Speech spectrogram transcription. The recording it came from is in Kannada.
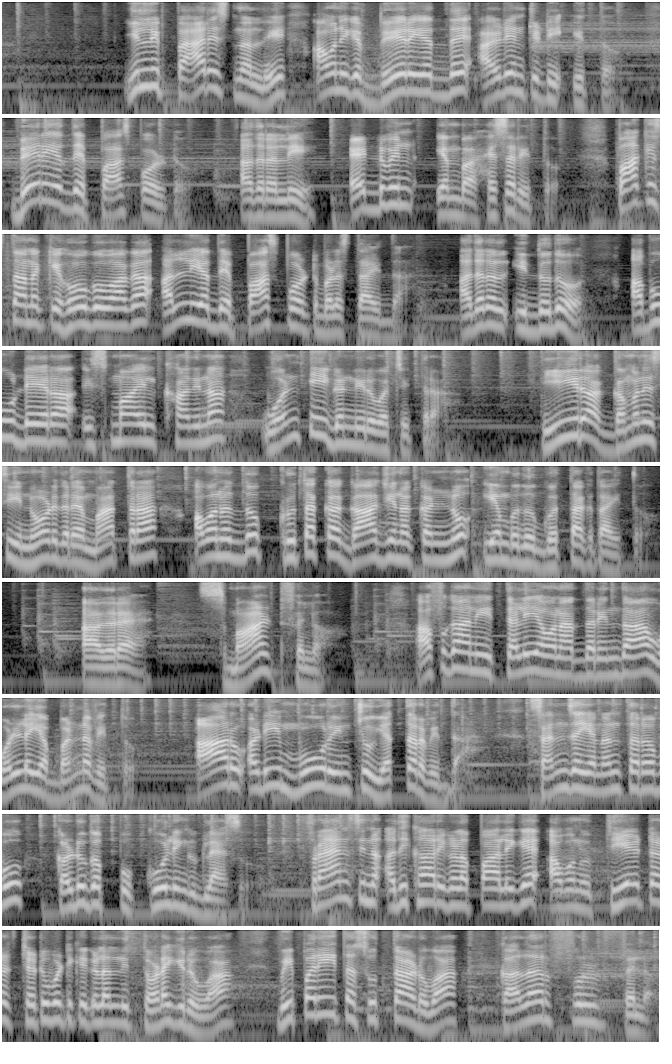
ಇಲ್ಲಿ ಪ್ಯಾರಿಸ್ನಲ್ಲಿ ಅವನಿಗೆ ಬೇರೆಯದ್ದೇ ಐಡೆಂಟಿಟಿ ಇತ್ತು. ಬೇರೆಯದ್ದೇ ಪಾಸ್ಪೋರ್ಟು. ಅದರಲ್ಲಿ ಎಡ್ವಿನ್ ಎಂಬ ಹೆಸರಿತ್ತು. ಪಾಕಿಸ್ತಾನಕ್ಕೆ ಹೋಗುವಾಗ ಅಲ್ಲಿಯದ್ದೇ ಪಾಸ್ಪೋರ್ಟ್ ಬಳಸ್ತಾ ಇದ್ದ. ಅದರಲ್ಲಿ ಇದ್ದುದು ಅಬೂ ಡೇರಾ ಇಸ್ಮಾಯಿಲ್ ಖಾನಿನ ಒಂಟಿ ಗಣ್ಣಿರುವ ಚಿತ್ರ. ತೀರಾ ಗಮನಿಸಿ ನೋಡಿದರೆ ಮಾತ್ರ ಅವನದ್ದು ಕೃತಕ ಗಾಜಿನ ಕಣ್ಣು ಎಂಬುದು ಗೊತ್ತಾಗ್ತಾ ಇತ್ತು. ಆದರೆ ಸ್ಮಾರ್ಟ್ ಫೆಲೋ. ಅಫ್ಘಾನಿ ತಳಿಯವನಾದ್ದರಿಂದ ಒಳ್ಳೆಯ ಬಣ್ಣವಿತ್ತು. ಆರು ಅಡಿ ಮೂರು ಇಂಚು ಎತ್ತರವಿದ್ದ. ಸಂಜೆಯ ನಂತರವೂ ಕಡುಗಪ್ಪು ಕೂಲಿಂಗ್ ಗ್ಲಾಸು. ಫ್ರಾನ್ಸಿನ ಅಧಿಕಾರಿಗಳ ಪಾಲಿಗೆ ಅವನು ಥಿಯೇಟರ್ ಚಟುವಟಿಕೆಗಳಲ್ಲಿ ತೊಡಗಿರುವ, ವಿಪರೀತ ಸುತ್ತಾಡುವ, ಕಲರ್ಫುಲ್ ಫೆಲೋ.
